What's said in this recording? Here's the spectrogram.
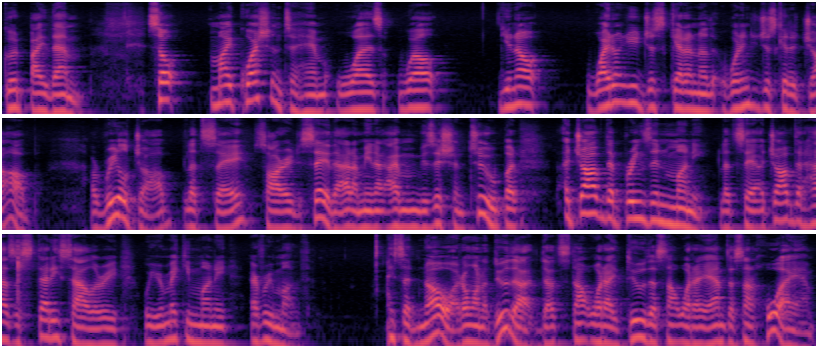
good by them. So my question to him was, Well, you know, why don't you just get another, why don't you just get a job? A real job, let's say. Sorry to say that. I mean, I'm a musician too, but a job that brings in money, let's say a job that has a steady salary where you're making money every month. He said, No, I don't want to do that. That's not what I do. That's not what I am. That's not who I am.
